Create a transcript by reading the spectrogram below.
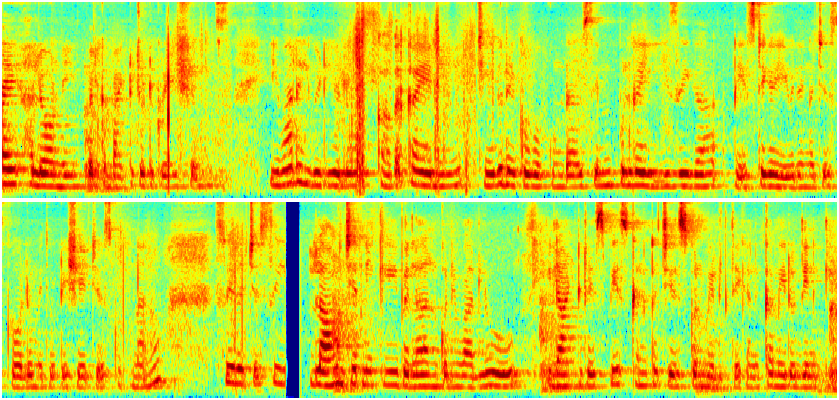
హాయ్ హలో అండి. Welcome back to Chotu creations ఇవాళ ఈ వీడియోలో కాకరకాయని చేదు లేకపోకుండా సింపుల్గా ఈజీగా టేస్టీగా ఏ విధంగా చేసుకోవాలో మీతోటి షేర్ చేసుకుంటున్నాను. సో ఇది వచ్చేసి లాంగ్ జర్నీకి వెళ్ళాలనుకునే వాళ్ళు ఇలాంటి రెసిపీస్ కనుక చేసుకొని వెళితే కనుక మీరు దీనికి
